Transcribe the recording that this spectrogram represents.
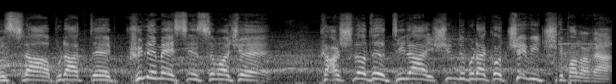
Mısra bıraktı. Klimes'in smacı. Karşıladı Dilay. Şimdi bırak o Çeviç alana.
